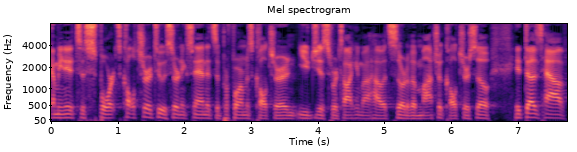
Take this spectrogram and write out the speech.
i mean it's a sports culture to a certain extent it's a performance culture and you just were talking about how it's sort of a macho culture so it does have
